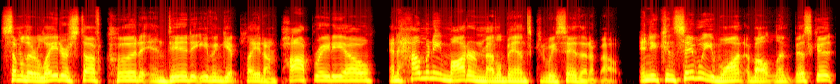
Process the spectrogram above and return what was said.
Some of their later stuff could and did even get played on pop radio. And how many modern metal bands could we say that about? And you can say what you want about Limp Bizkit.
